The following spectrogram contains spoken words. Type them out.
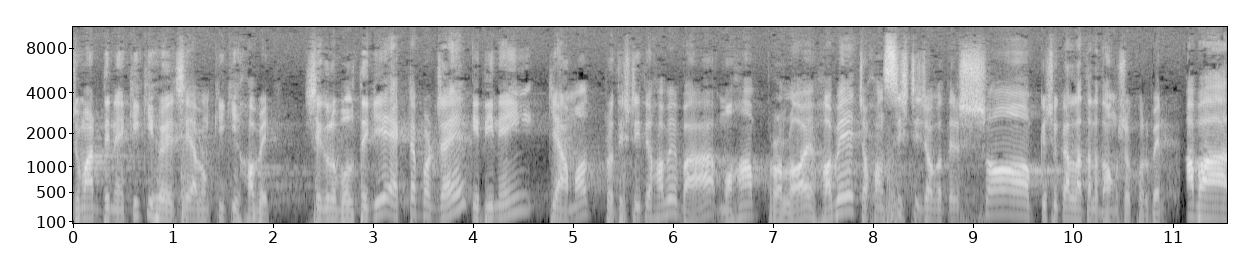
জুমার দিনে কি কি হয়েছে এবং কি কি হবে সেগুলো বলতে গিয়ে একটা পর্যায়ে এদিনেই দিনেই কিয়ামত প্রতিষ্ঠিত হবে বা মহাপ্রলয় হবে, যখন সৃষ্টি জগতের সব কিছুকে আল্লাহ তালা ধ্বংস করবেন। আবার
